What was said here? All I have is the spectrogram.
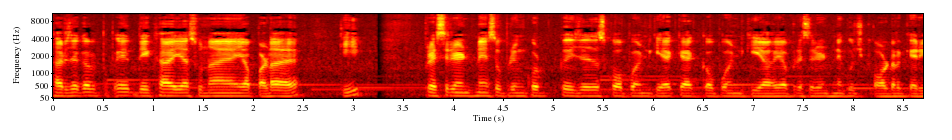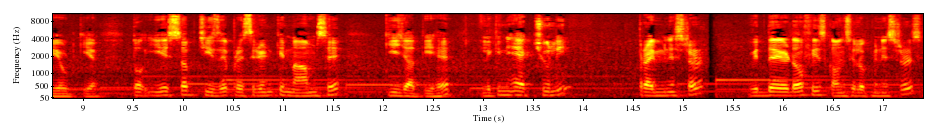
हर जगह पे देखा है या सुना है या पढ़ा है कि प्रेसिडेंट ने सुप्रीम कोर्ट के जजेस को अपॉइंट किया कैक को अपॉइंट किया या प्रेसिडेंट ने कुछ ऑर्डर कैरी आउट किया। तो ये सब चीज़ें प्रेसिडेंट के नाम से की जाती है, लेकिन ये actually prime minister with the aid of his council of ministers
